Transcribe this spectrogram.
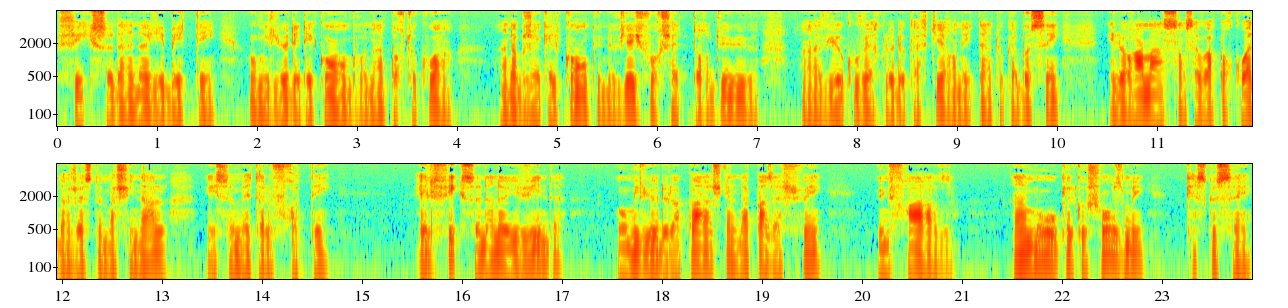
fixe d'un œil hébété, au milieu des décombres, n'importe quoi, un objet quelconque, une vieille fourchette tordue, un vieux couvercle de cafetière en étain tout cabossé, et le ramasse sans savoir pourquoi d'un geste machinal, et se met à le frotter. Elle fixe d'un œil vide, au milieu de la page qu'elle n'a pas achevée, une phrase, un mot ou quelque chose, mais qu'est-ce que c'est?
